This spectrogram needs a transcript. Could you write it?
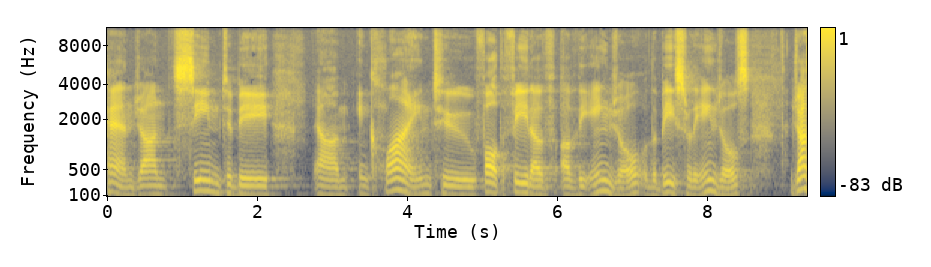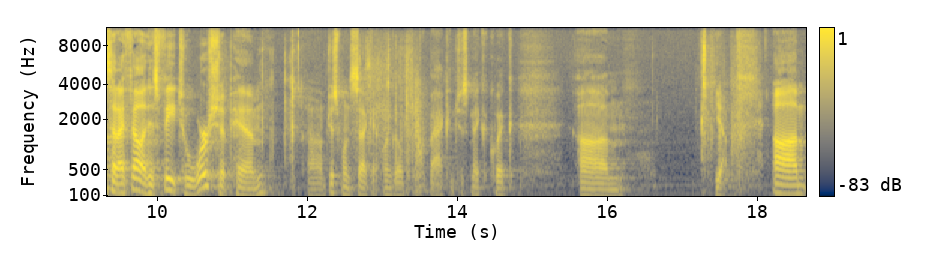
10, John seemed to be um, inclined to fall at the feet of, of the angel, the beasts or the angels. John said, I fell at his feet to worship him. Uh, just one second. I want to go back and just make a quick. Um, yeah. Um,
